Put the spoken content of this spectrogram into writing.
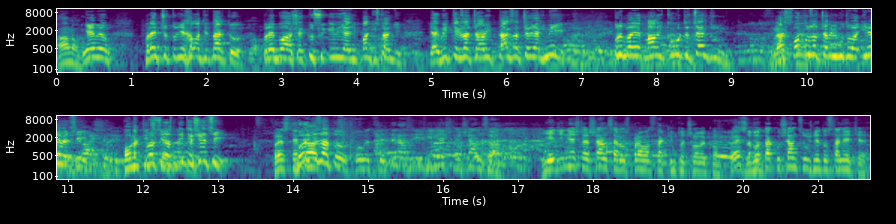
Áno. Neviem, prečo to nechávate takto? Preboha, však tu sú Indiani, Pakistani. Jak viete, jak začali, tak začali jak my. Prvé mali komunitné centrum. Až potom začali vybudovať iné veci. Tak prosím vás, príďte všetci. Presne Bojte tak. za to. Povedzte, teraz je jedinečná šanca. Jedinečná šanca rozprávať s takýmto človekom. Presne. Lebo takú šancu už nedostanete.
